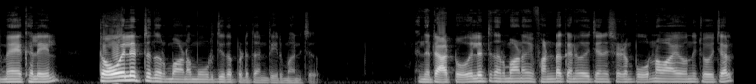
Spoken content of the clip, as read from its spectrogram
മേഖലയിൽ ടോയ്ലറ്റ് നിർമ്മാണം ഊർജിതപ്പെടുത്താൻ തീരുമാനിച്ചത്. എന്നിട്ട് ആ ടോയ്ലറ്റ് നിർമ്മാണം ഈ ഫണ്ടൊക്കെ അനുവദിച്ചതിന് ശേഷം പൂർണമായോ എന്ന് ചോദിച്ചാൽ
